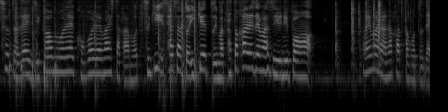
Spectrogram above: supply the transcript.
ちょっとね時間もねこぼれましたからもう次さっさと行けと今叩かれてますユニポンを、まあ、今のはなかったことで。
